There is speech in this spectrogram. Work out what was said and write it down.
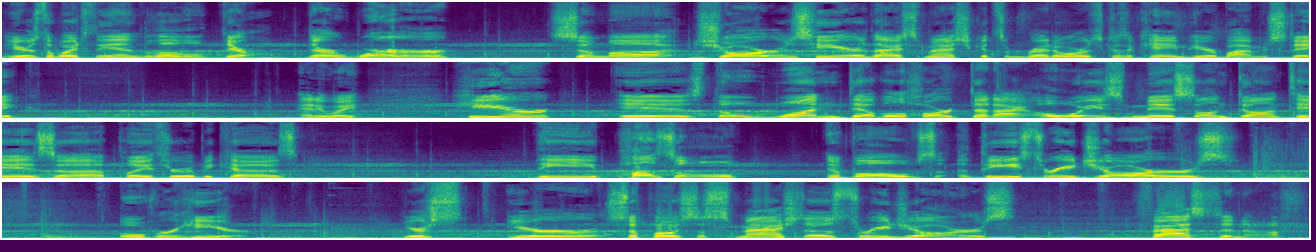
here's the way to the end of the level. There, there were some uh, jars here that I smashed to get some red orbs because I came here by mistake. Anyway, here is the one devil heart that I always miss on Dante's uh, playthrough because the puzzle involves these three jars over here. You're you're supposed to smash those three jars fast enough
